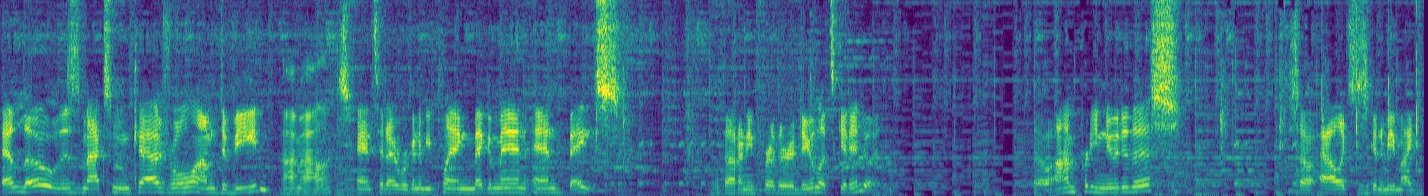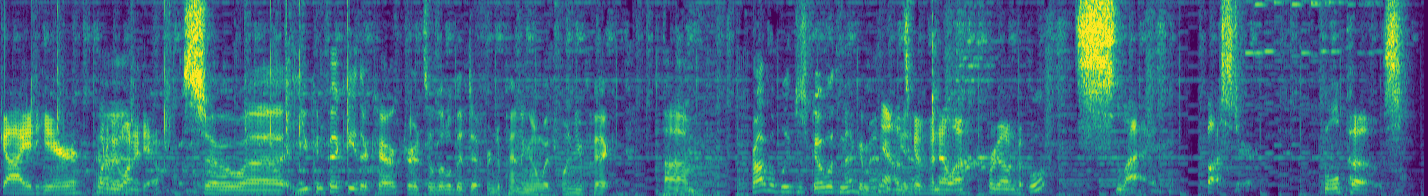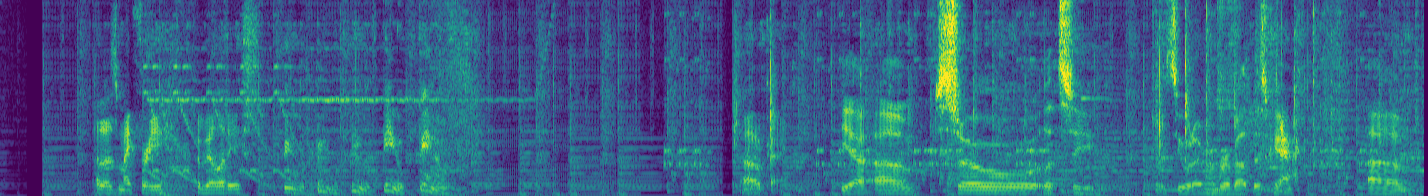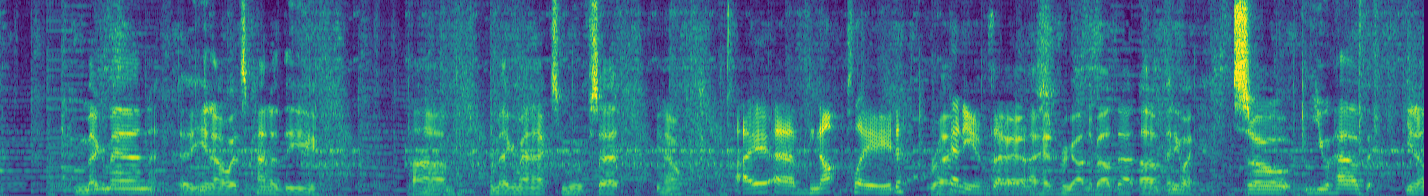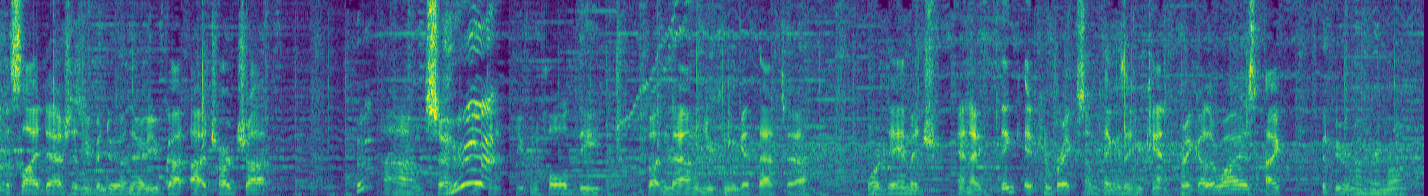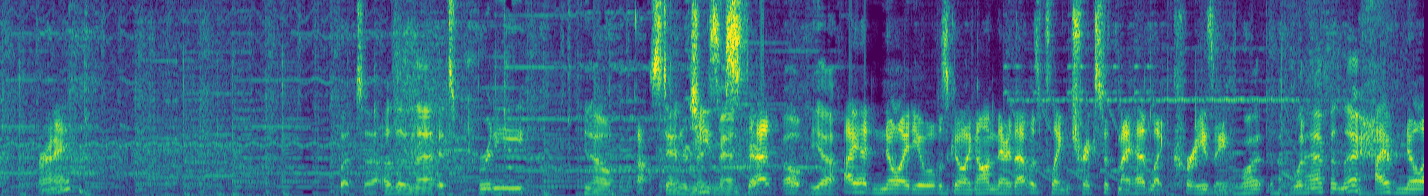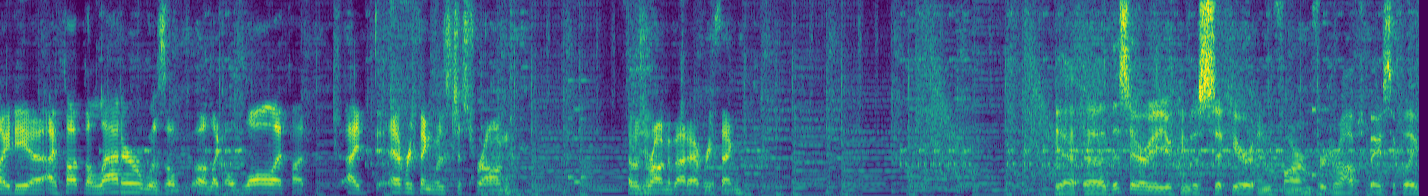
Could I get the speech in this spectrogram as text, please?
Hello, this is Maximum Casual. I'm David, I'm Alex. and today we're going to be playing Mega Man and Bass. Without any further ado, let's get into it. So, I'm pretty new to this. So, Alex is going to be my guide here. What do we Uh, want to do? So uh, you can pick either character. It's a little bit different depending on which one you pick. Um, probably just go with Mega Man. Yeah, let's you go know. vanilla. We're going ooh, slide, buster, cool pose. Are those my three abilities? Pew, pew, pew, pew, pew. Oh, okay. Yeah. Um. So let's see. Let's see what I remember about this game. Um, Mega Man. Uh, you know, it's kind of the um, the Mega Man X moveset. You know, I have not played right any of those. I, I had forgotten about that um, anyway so you have you know the slide dash as you've been doing there you've got a charge shot um, so you can, you can hold the button down and you can get that uh, more damage and i think it can break some things that you can't break otherwise i could be remembering wrong right? But uh, other than that it's pretty you know Oh, standard Jesus, that- oh yeah I had no idea what was going on there. That was playing tricks with my head like crazy. what what happened there I have no idea. I thought the ladder was a, uh like a wall. I thought I everything was just wrong. I was Yeah. wrong about everything. Yeah, uh, this area you can just sit here and farm for drops, basically.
